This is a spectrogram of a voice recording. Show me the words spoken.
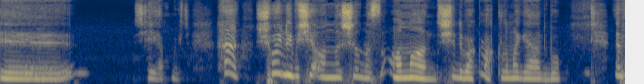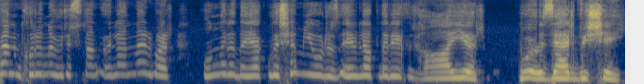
e, şey yapmak için. Ha şöyle bir şey anlaşılmasın. Aman şimdi bak aklıma geldi bu. Efendim koronavirüsten ölenler var. Onlara da yaklaşamıyoruz. Evlatları yaklaş. Hayır. Bu özel bir şey.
